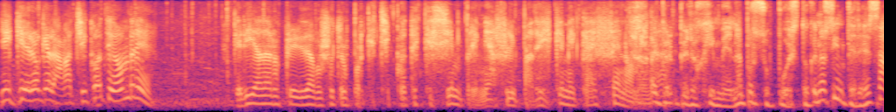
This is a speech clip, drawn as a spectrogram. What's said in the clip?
Y quiero que la haga chicote, hombre. Quería daros prioridad a vosotros porque chicote es que siempre me ha flipado y es que me cae fenomenal. Pero, Jimena, por supuesto que nos interesa.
